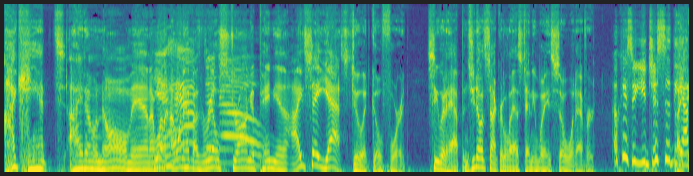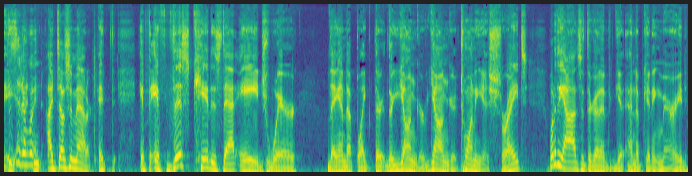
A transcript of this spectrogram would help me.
I can't. I don't know, man. I want. I want to have a real strong opinion. I'd say yes. Do it. Go for it. See what happens. You know, it's not going to last anyway. So whatever. Okay, so you just said the opposite I- of what. It doesn't matter. It, if if this kid is that age where they end up like they're they're younger, younger, twenty ish, right? What are the odds that they're going to get end up getting married?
